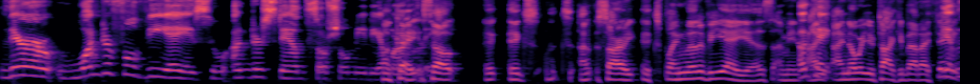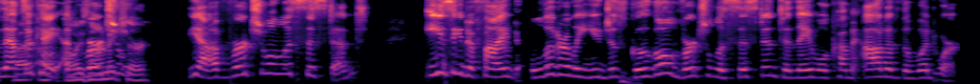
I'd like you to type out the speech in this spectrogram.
there are wonderful VAs who understand social media. Okay, marketing. so ex, I'm sorry, explain what a VA is. I mean, Okay. I, I know what you're talking about. I think Yeah, that's okay. I A always want to make sure. yeah, a virtual assistant, easy to find. Literally, you just Hmm. Google virtual assistant and they will come out of the woodwork.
